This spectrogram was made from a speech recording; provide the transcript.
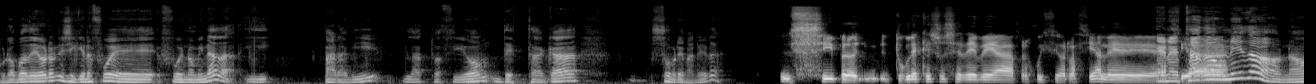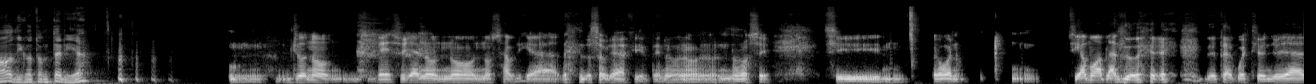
Globos de Oro ni siquiera fue, fue nominada. Y para mí la actuación destaca sobremanera. Sí, pero ¿tú crees que eso se debe a prejuicios raciales? ¿En Estados Unidos? No, digo tontería. Mm, yo no, de eso ya no, no, no sabría, no sabría decirte, ¿no? No, no, lo sé. Sí, pero bueno, sigamos hablando de, esta cuestión. Yo ya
